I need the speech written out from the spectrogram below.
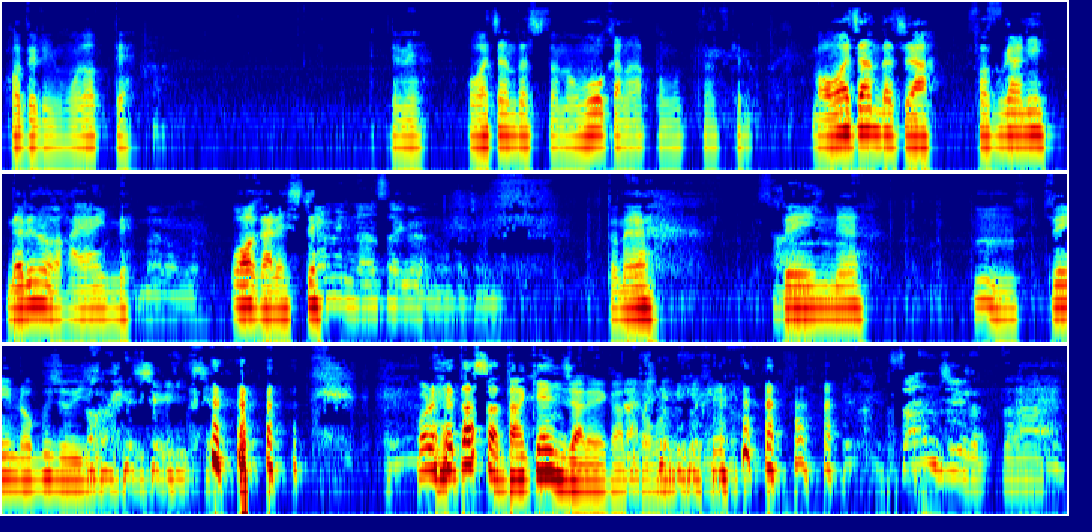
ホテルに戻って、でね、おばちゃんたちと飲もうかなと思ってたんですけど、まあ、おばちゃんたちはさすがに寝るのが早いんで、なるほど。お別れしてちな、みに何歳ぐらいのおばちゃんですとね、か全員。ね、うん、全員60以上。61。これ下手したら抱けんじゃねえかと思って。30だったら、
